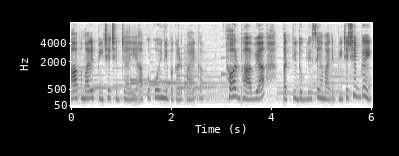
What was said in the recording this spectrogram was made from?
आप हमारे पीछे छिप जाइए, आपको कोई नहीं पकड़ पाएगा। और भाव्या पत्ती दुबली से हमारे पीछे छिप गई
